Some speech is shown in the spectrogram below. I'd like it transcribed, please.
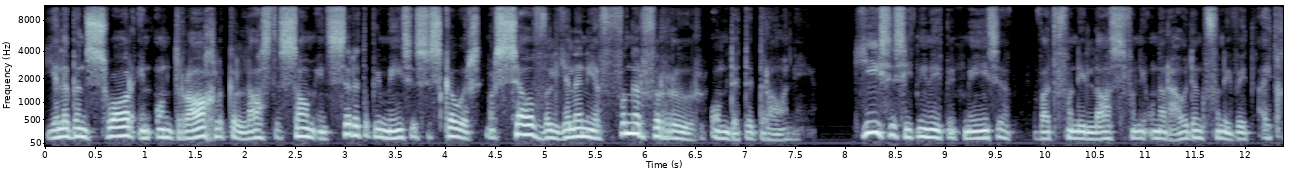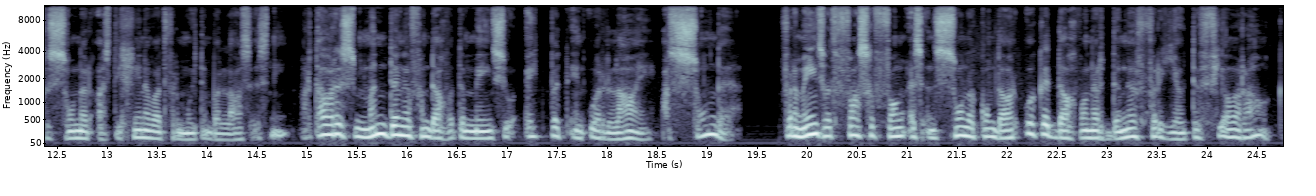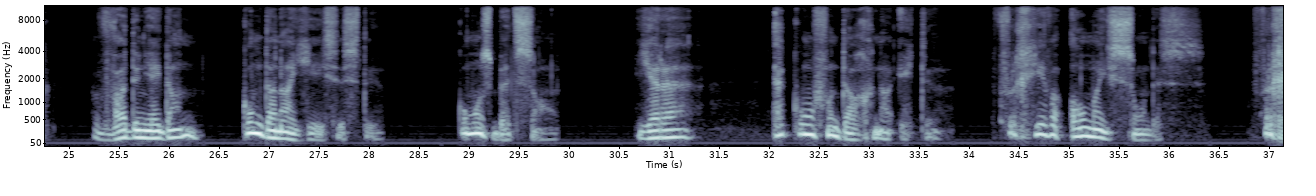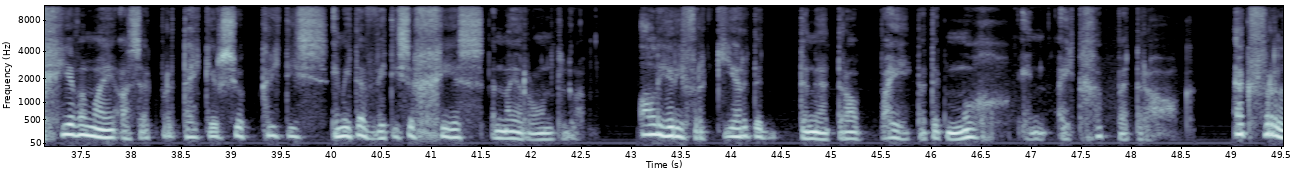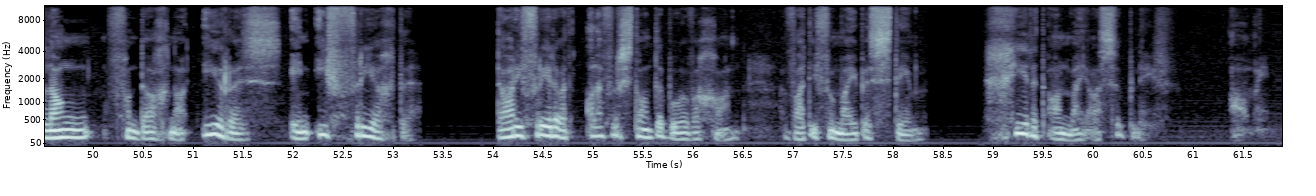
Julle bin swaar en ondraaglike laste saam en sit dit op die mense se skouers, maar self wil julle nie 'n vinger verroer om dit te dra nie. Jesus het nie net met mense wat van die las van die onderhouding van die wet uitgesonder as diegene wat vermoeid en belas is nie, maar daar is min dinge vandag wat 'n mens so uitput en oorlaai as sonde. Vir 'n mens wat vasgevang is in sonde kom daar ook 'n dag wanneer dinge vir jou te veel raak. Wat doen jy dan? Kom dan na Jesus toe. Kom ons bid saam. Here, ek kom vandag na U toe. Vergewe al my sondes. Vergewe my as ek partykeer so krities en met 'n wettiese gees in my rondloop. Al hierdie verkeerde dinge dra by dat ek moeg en uitgeput raak. Ek verlang vandag na U rus en U vreugde. Daardie vrede wat alle verstand te bowe gaan, wat U vir my bestem. Gee dit aan my asseblief. Amen.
